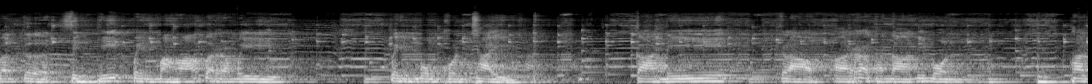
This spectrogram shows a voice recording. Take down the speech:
บังเกิดสิทธิเป็นมหาบารมี เป็นมงคลชัย การนี้กราบอาราธนานิมนต์ ท่าน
